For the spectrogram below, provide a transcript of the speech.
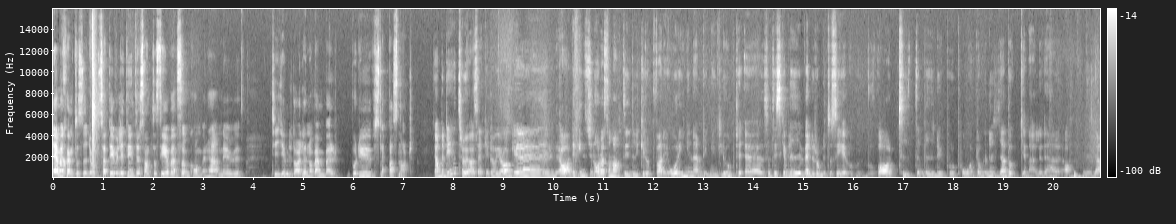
Nej men skämt åsido. Så det är väl lite intressant att se vem som kommer här nu till jul då, eller november. Borde ju släppas snart. Ja men det tror jag säkert. Och jag, eh, ja det finns ju några som alltid dyker upp varje år. Ingen nämnd, ingen glömd. Eh, Så det ska bli väldigt roligt att se vad titeln blir nu på, på de nya böckerna. Eller det här ja, nya...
